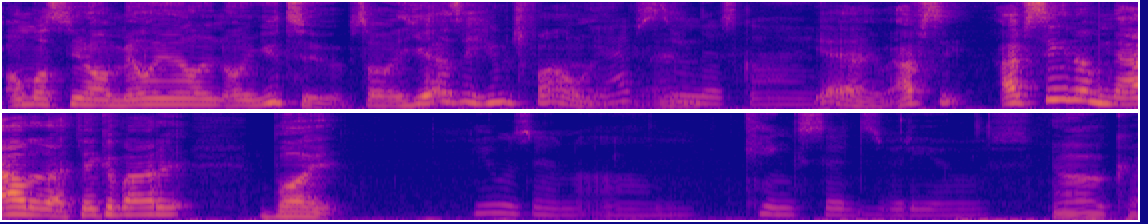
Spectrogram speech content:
almost, you know, a million on, on YouTube. So he has a huge following. Yeah, I've seen And, this guy. Yeah, I've seen I've seen him now that I think about it, but He was in um King Sid's videos. okay.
